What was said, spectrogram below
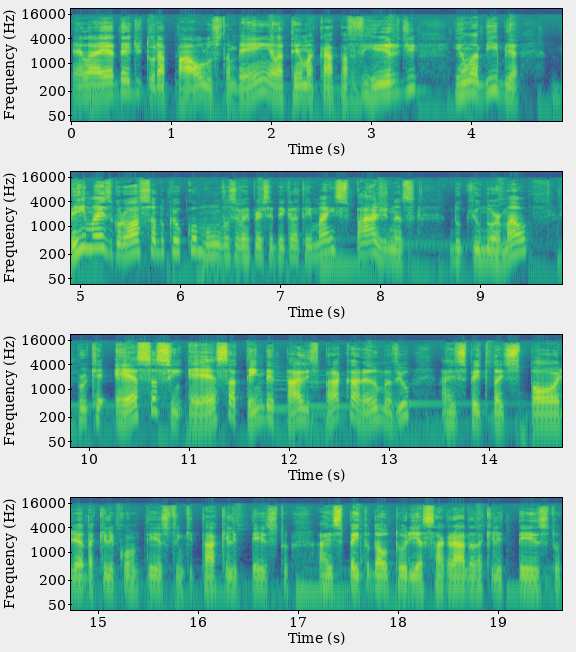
Ela é da editora Paulus também, ela tem uma capa verde e é uma Bíblia bem mais grossa do que o comum. Você vai perceber que ela tem mais páginas do que o normal, porque essa sim, essa tem detalhes pra caramba, viu? A respeito da história, daquele contexto em que tá aquele texto, a respeito da autoria sagrada daquele texto,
